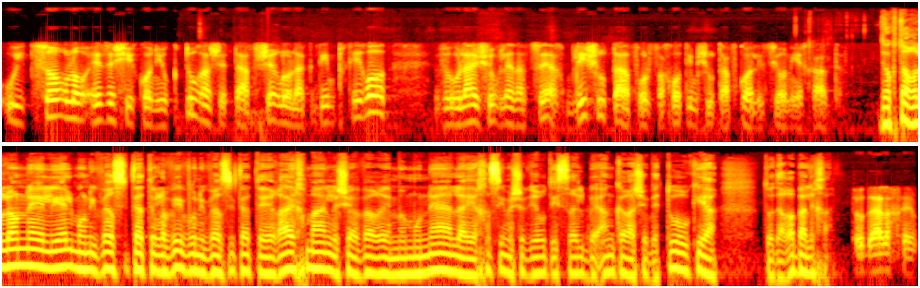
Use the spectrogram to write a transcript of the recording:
הוא ייצור לו איזושהי קוניונקטורה שתאפשר לו להקדים בחירות, ואולי שוב לנצח בלי שותף, או לפחות עם שותף קואליציוני אחד. דוקטור אלון ליאל מאוניברסיטת תל אביב, אוניברסיטת אה, רייכמן, לשעבר אה, ממונה על היחסים לשגרירות ישראל באנקרה שבטורקיה. תודה רבה לך. תודה לכם.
